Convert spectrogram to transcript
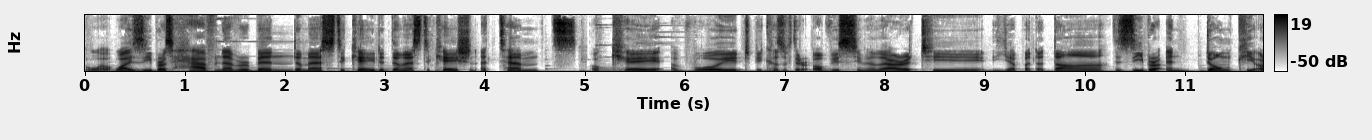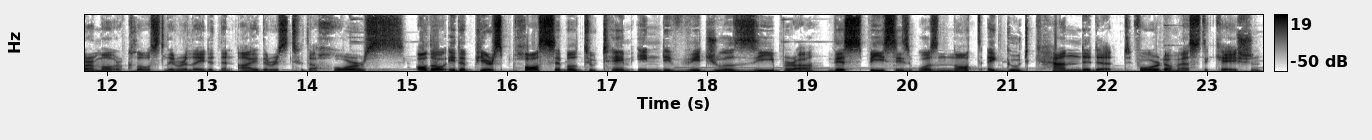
why zebras have never been domesticated, domestication attempts. Okay, avoid because of their obvious similarity. Yabba-da-da. The zebra and donkey are more closely related than either is to the horse. Although it appears possible to tame individual zebra, this species was not a good candidate for domestication.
